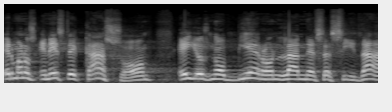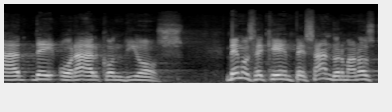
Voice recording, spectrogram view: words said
Hermanos, en este caso, ellos no vieron la necesidad de orar con Dios. Vemos que empezando, hermanos,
